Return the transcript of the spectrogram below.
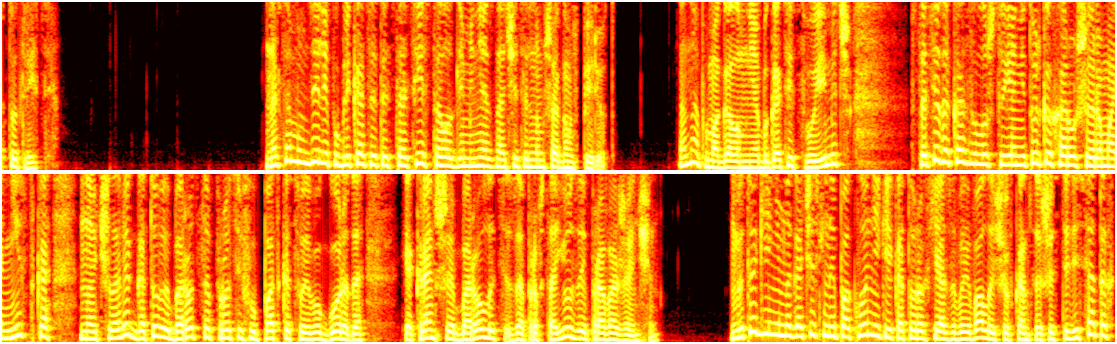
103. На самом деле, публикация этой статьи стала для меня значительным шагом вперед. Она помогала мне обогатить свой имидж. Статья доказывала, что я не только хорошая романистка, но и человек, готовый бороться против упадка своего города, как раньше боролась за профсоюзы и права женщин. В итоге немногочисленные поклонники, которых я завоевал еще в конце 60-х,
